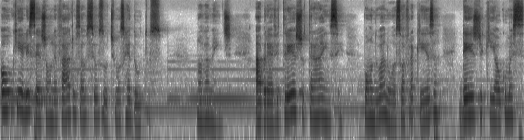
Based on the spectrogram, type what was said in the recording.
ou que eles sejam levados aos seus últimos redutos. Novamente, a breve trecho traem-se, pondo a nu a sua fraqueza, desde que algumas,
